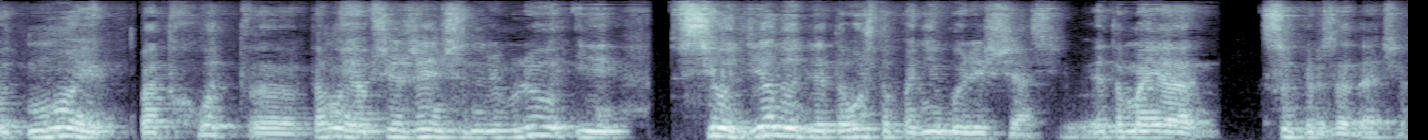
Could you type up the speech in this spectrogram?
вот мой подход к тому, я вообще женщин люблю и все делаю для того, чтобы они были счастливы. Это моя супер задача.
